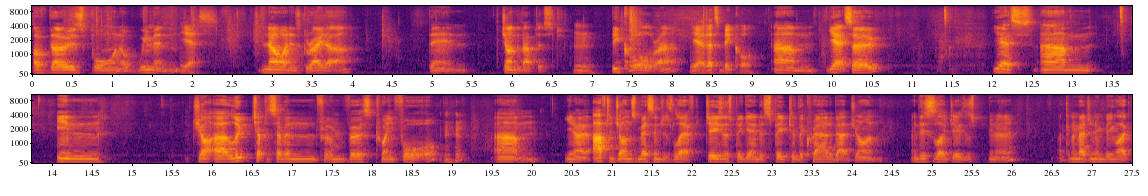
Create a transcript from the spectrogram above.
of those born of women, Yes. no one is greater than John the Baptist. Mm. Big call, right? Yeah, that's a big call. Um, yeah, so yes, um, in John, uh, Luke chapter seven from verse twenty four, Mm-hmm. um, you know, after John's messengers left, Jesus began to speak to the crowd about John, and this is like Jesus, you know, I can imagine him being like,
